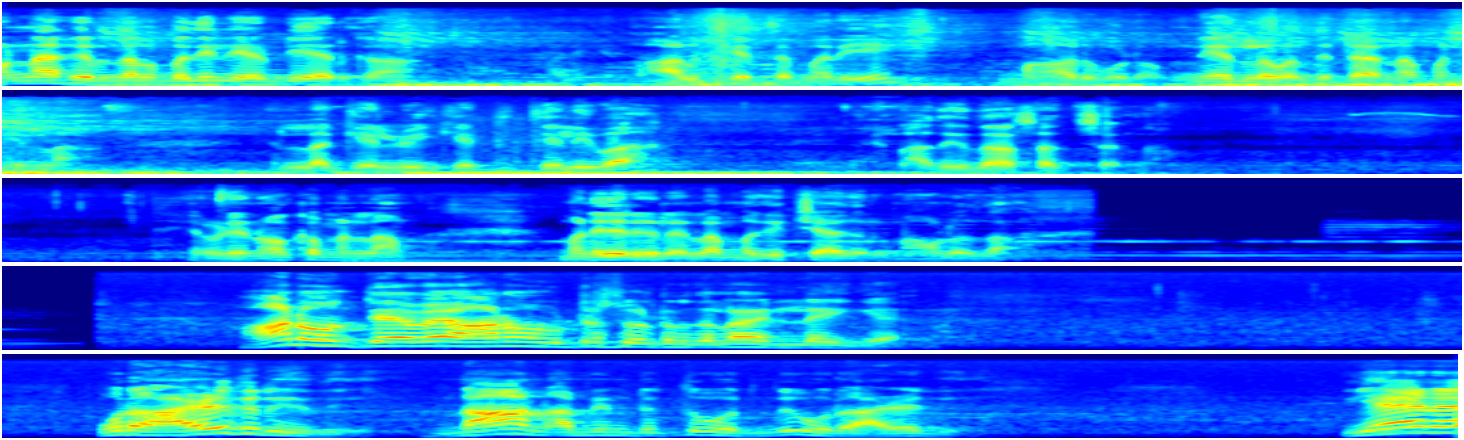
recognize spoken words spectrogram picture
ஒன்றாக இருந்தாலும் பதில் எப்படியா இருக்கும்? ஆளுக்கு ஏற்ற மாதிரி மாறுபடும். நேரில் வந்துட்டா என்ன பண்ணிடலாம்? எல்லா கேள்வியும் கேட்டு தெளிவாக அதுக்கு தான் சத் சங்கம் என்னுடைய நோக்கம் எல்லாம் மனிதர்கள் எல்லாம் மகிழ்ச்சியாக இருக்கணும் அவ்வளோதான் ஆணவம் தேவை ஆணவம் விட்டு சொல்கிறதெல்லாம் இல்லை இங்கே. ஒரு அழகு இருக்குது. நான் அப்படின்றது வந்து ஒரு அழகு. ஏனை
